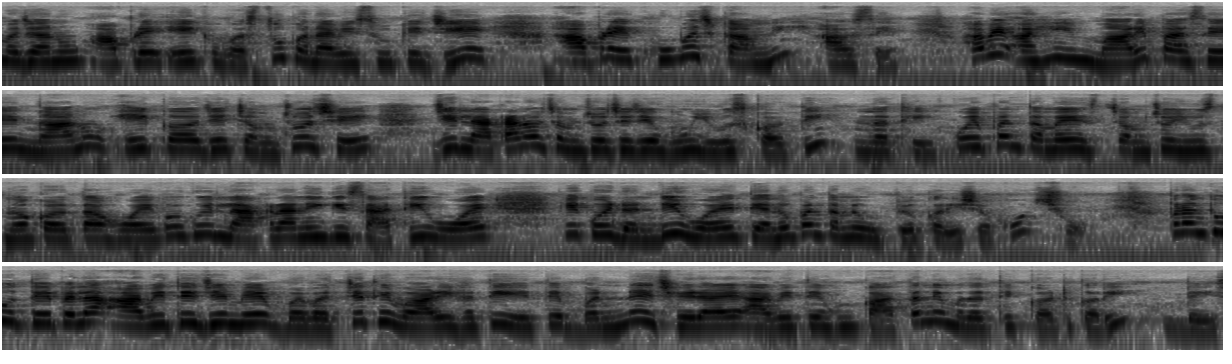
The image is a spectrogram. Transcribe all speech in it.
મજાનું આપણે એક વસ્તુ બનાવીશું કે જે આપણે ખૂબ જ કામની આવશે. હવે અહીં મારી પાસે નાનું એક, જે ચમચો છે, જે લાકડાનો ચમચો છે, જે હું યુઝ કરતી નથી. કોઈ પણ તમે ચમચો યુઝ ન કરતા હોય, કોઈ કોઈ લાકડાની કે સાઠી હોય, કે કોઈ દંડી હોય, તેનો પણ તમે ઉપયોગ કરી શકો છો. પરંતુ તે પહેલાં આવી રીતે જે મેં વચ્ચેથી વાળી હતી, તે બંને છેડાએ આવી રીતે હું કાતરની મદદથી કટ કરી દઈશ.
